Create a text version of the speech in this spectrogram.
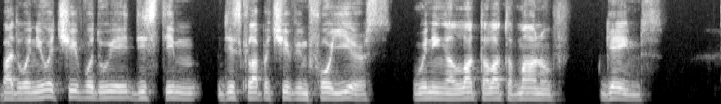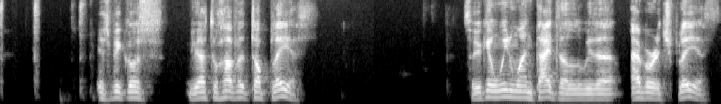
but when you achieve what we this team this club achieved in four years winning a lot a lot amount of games it's because you have to have a top players so you can win one title with a average players.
